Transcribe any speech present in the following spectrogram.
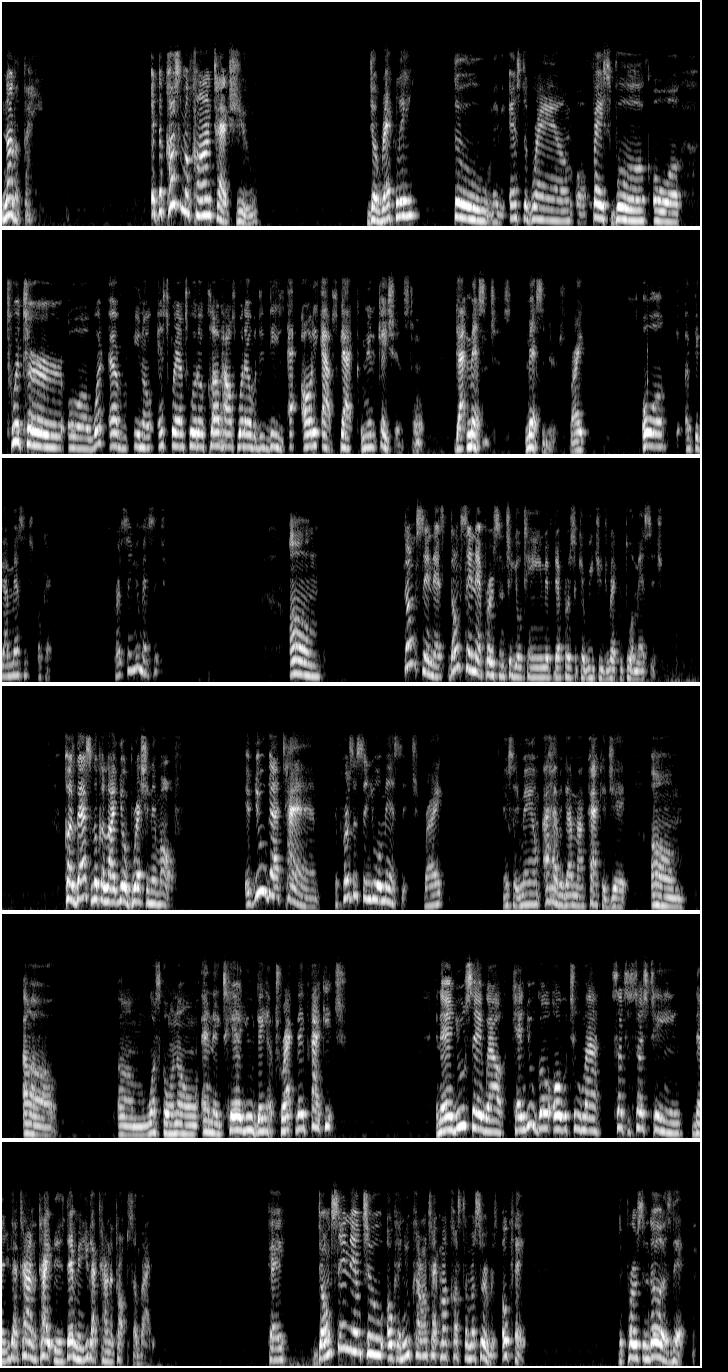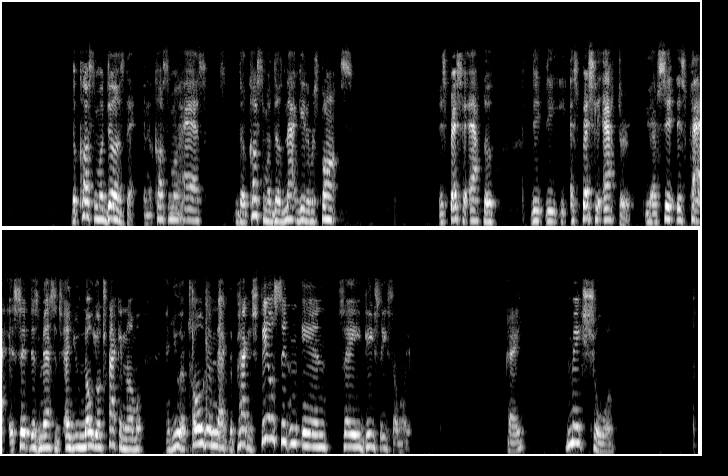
another thing. If the customer contacts you directly through maybe Instagram or Facebook or Twitter or whatever, you know, Instagram, Twitter, Clubhouse, whatever these all the apps got communications to them, got messages, messengers, right? Or if they got message, okay. Person your message. Um don't send that don't send that person to your team if that person can reach you directly through a message. Because that's looking like you're brushing them off. If you got time the person send you a message right? And say ma'am i haven't got my package yet. Um uh um what's going on and they tell you they have tracked their package and then you say, well, can you go over to my such and such team? Now you got time to type this. That means you got time to talk to somebody. Okay. Don't send them to, oh, can you contact my customer service? Okay. The person does that. The customer does that. And the customer has, the customer does not get a response, especially after the, the especially after you have sent this pack sent this message and you know your tracking number and you have told them that the package still sitting in say DC somewhere. Okay. Make sure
